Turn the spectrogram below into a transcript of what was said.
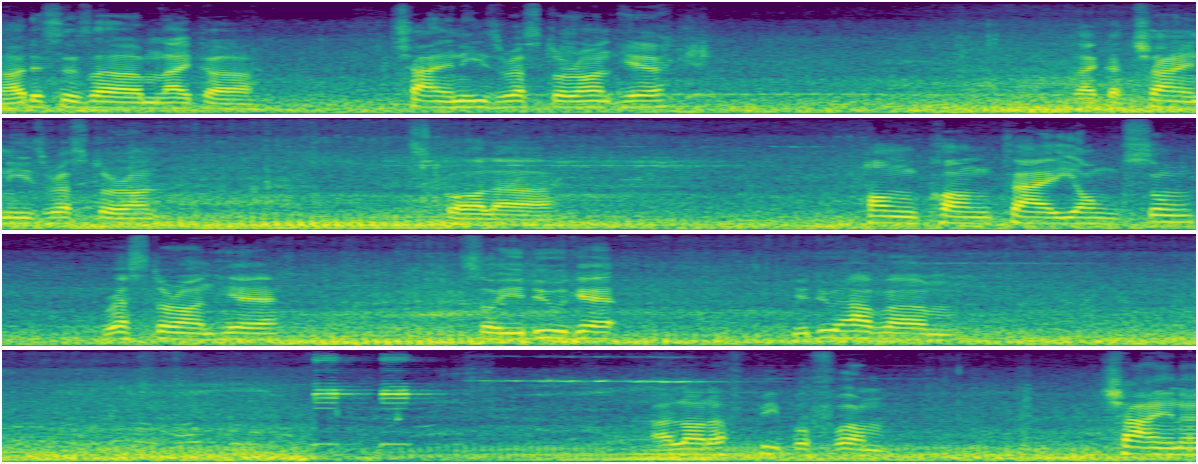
Uh, this is um, like a Chinese restaurant here like a Chinese restaurant. It's called uh, Hong Kong Tai Yong Sung restaurant here. So you do get, you do have um, a lot of people from China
